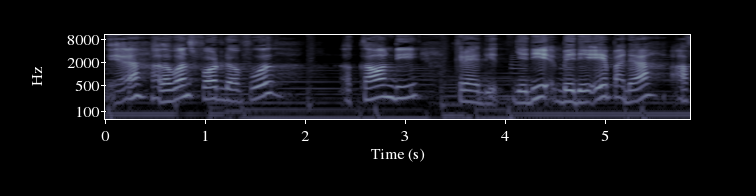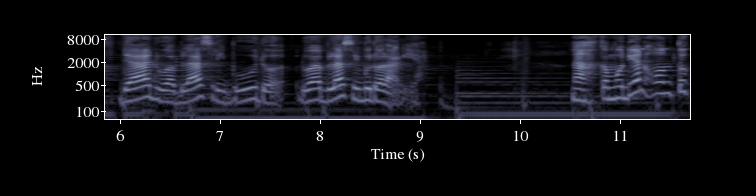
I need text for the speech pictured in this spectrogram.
ya. Allowance for the full account di kredit. Jadi BDE pada AFDA 12.000 do, 12.000 dolar ya. Nah, kemudian untuk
